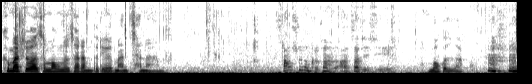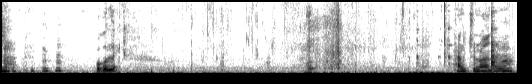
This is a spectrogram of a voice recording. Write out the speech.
그 맛 좋아서 먹는 사람들이 많잖아 상추는 그렇게 하면 안 싸지지. 먹으려고 먹을래? 상추는 음,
